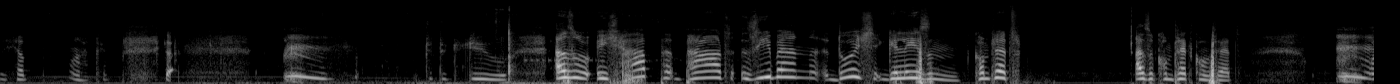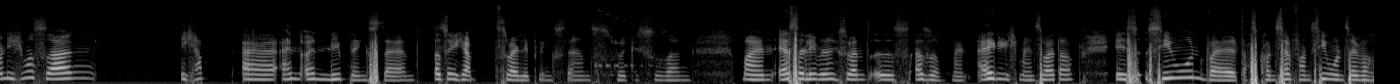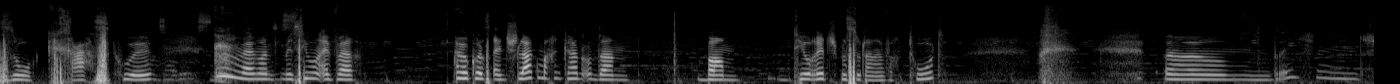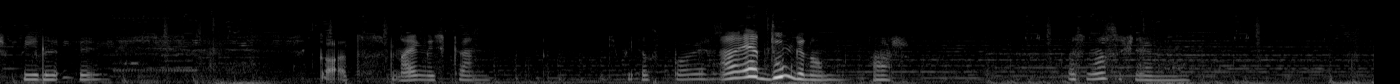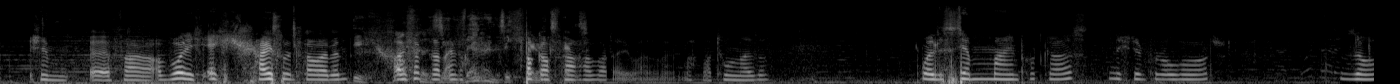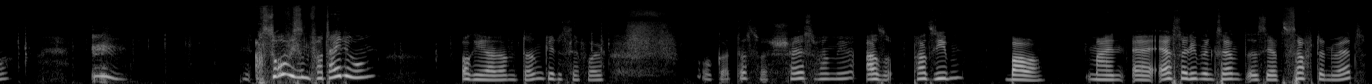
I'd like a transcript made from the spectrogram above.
Ich habe. Ah, okay. Ja. Also ich habe Part 7 durchgelesen. Komplett. Also komplett, komplett. Und ich muss sagen, ich habe äh, einen, einen Lieblingsstand. Also ich habe zwei Lieblingsstands, wirklich zu sagen. Mein erster Lieblingsstand ist, also mein eigentlich mein zweiter, ist Simon, weil das Konzept von Simon ist einfach so krass cool. weil man mit Simon einfach, einfach kurz einen Schlag machen kann und dann bam. Theoretisch bist du dann einfach tot. ähm, welchen spiele ich? Gott bin eigentlich kein DPS-Boy. Ah, er hat Doom genommen. Arsch. Was muss ich nehmen? Ich nehme äh, Fahrer. Obwohl ich echt scheiße mit Fahrer bin. Ich hoffe, Aber ich habe gerade einfach Bock auf Fahrer. Warte, mach mal Tonleise. Weil das ist ja mein Podcast, nicht den von Overwatch. So. Ach so, wir sind Verteidigung. Okay, ja, dann, dann geht es ja voll. Oh Gott, das war scheiße von mir. Also, Part 7, Bauer. Mein äh, erster Lieblingssend ist jetzt Soft and Red.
